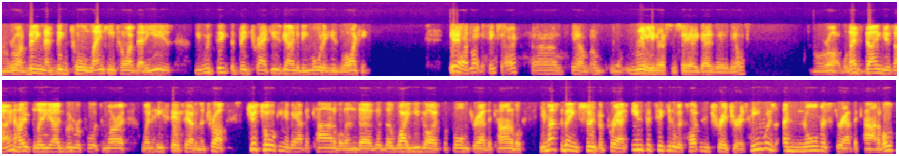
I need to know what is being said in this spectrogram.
All right, being that big, tall, lanky type that he is, you would think the big track is going to be more to his liking. Yeah, I'd like to think so. Um, yeah, I'm, I'm, really interested to see how he goes there, to be honest. All right. Well, that's Danger Zone. Hopefully, a good report tomorrow when he steps out in the trial. Just talking about the carnival and uh, the, the way you guys performed throughout the carnival, you must have been super proud, in particular with Hot and Treacherous. He was enormous throughout the carnival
